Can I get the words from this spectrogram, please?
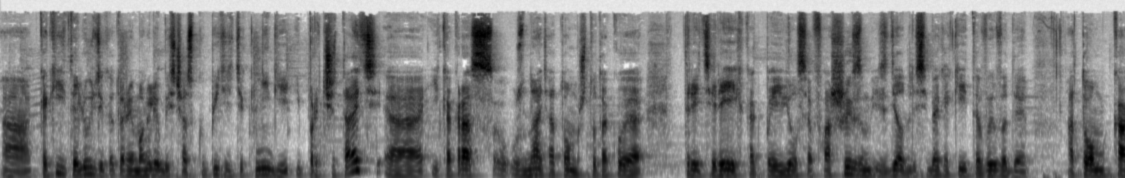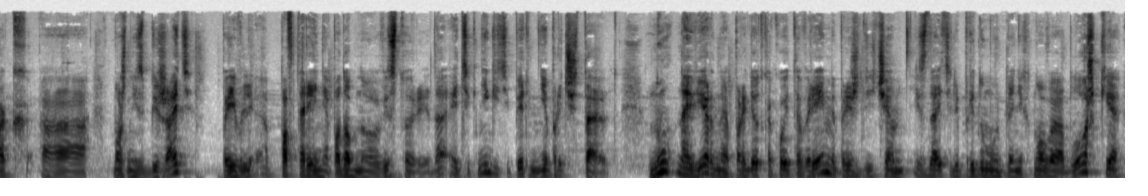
а, какие-то люди, которые могли бы сейчас купить эти книги и прочитать, а, и как раз узнать о том, что такое Третий рейх, как появился фашизм, и сделать для себя какие-то выводы о том, как можно избежать повторения подобного в истории, да, эти книги теперь не прочитают. Ну, наверное, пройдет какое-то время, прежде чем издатели придумают для них новые обложки,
